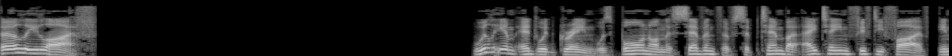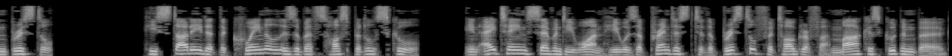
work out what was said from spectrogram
Early life William Edward Green was born on 7 September 1855, in Bristol. He studied at the Queen Elizabeth's Hospital School. In 1871 he was apprenticed to the Bristol photographer Marcus Guttenberg,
